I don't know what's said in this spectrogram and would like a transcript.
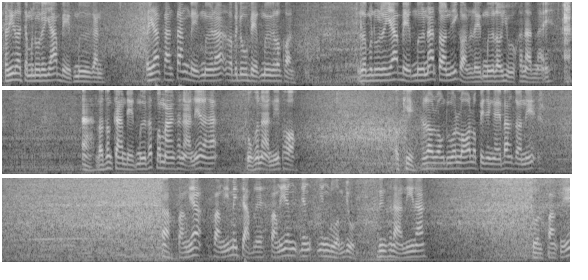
ตอนนี้เราจะมาดูระยะเบรกมือกัน ระยะการตั้งเบรกมือนะ เราไปดูเบรกมือเราก่อน เรามาดูระยะเบรกมือณตอนนี้ก่อนเบรกมือเราอยู่ขนาดไหน อะเราต้องการเบรกมือสักประมาณขนาดนี้นะฮะสูงขนาดนี้พอ โอเค เราลองดูว่าล้อเราเป็นยังไงบ้างตอนนี้ อะฝั่งเนี้ย ฝั่งนี้ไม่จับเลย ฝั่งนี้ยังยังยังหลวมอยู่ ดึงขนาดนี้นะ ส่วนฝั่งนี้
